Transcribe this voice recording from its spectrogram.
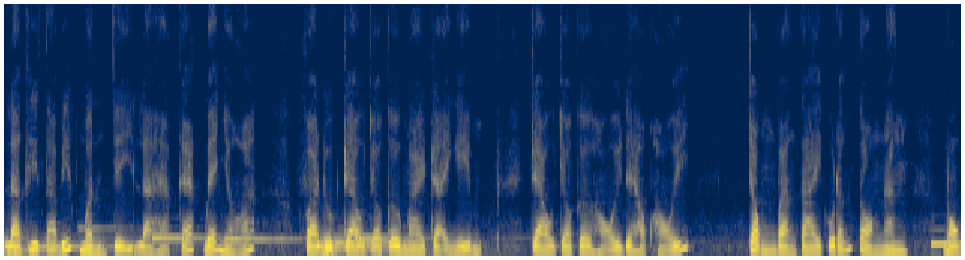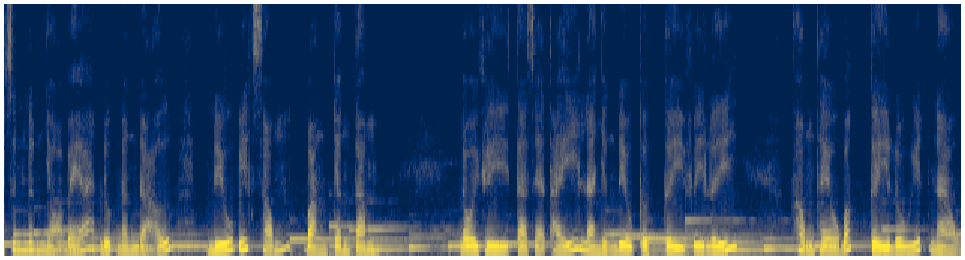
là khi ta biết mình chỉ là hạt cát bé nhỏ và được trao cho cơ may trải nghiệm, trao cho cơ hội để học hỏi. Trong bàn tay của đấng toàn năng, một sinh linh nhỏ bé được nâng đỡ. Nếu biết sống bằng chân tâm đôi khi ta sẽ thấy là những điều cực kỳ phi lý, không theo bất kỳ logic nào.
